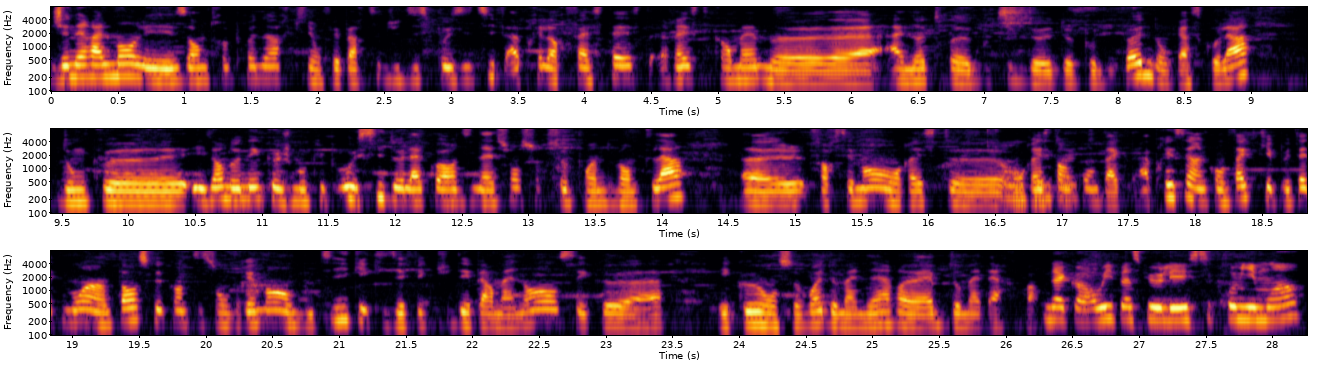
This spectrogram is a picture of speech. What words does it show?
Généralement, les entrepreneurs qui ont fait partie du dispositif après leur phase test restent quand même euh, à notre boutique de, de donc à Scola. Donc, euh, étant donné que je m'occupe aussi de la coordination sur ce point de vente-là, euh, forcément on reste euh, on reste en contact. Après c'est un contact qui est peut-être moins intense que quand ils sont vraiment en boutique et qu'ils effectuent des permanences et que euh, et qu'on se voit de manière hebdomadaire. D'accord, oui, parce que les six premiers mois,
